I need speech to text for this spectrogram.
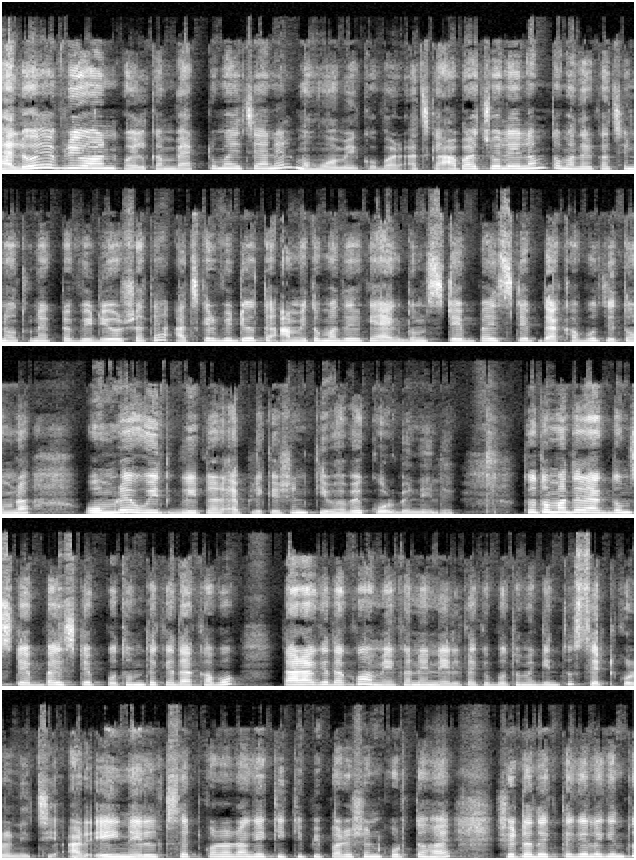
Hello everyone, welcome back to my channel Mahua makeover. আজকে আবার চলে এলাম তোমাদের কাছে নতুন একটা ভিডিওর সাথে। আজকের ভিডিওতে আমি তোমাদেরকে একদম স্টেপ বাই স্টেপ দেখাবো যে তোমরা ওমরে উইথ গ্লিটার অ্যাপ্লিকেশন কীভাবে করবে নিলে। তো তোমাদের একদম স্টেপ বাই স্টেপ প্রথম থেকে দেখাবো। তার আগে দেখো, আমি এখানে নেলটাকে প্রথমে কিন্তু সেট করে নিচ্ছি। আর এই নেল সেট করার আগে কি কি প্রিপারেশন করতে হয়, সেটা দেখতে গেলে কিন্তু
